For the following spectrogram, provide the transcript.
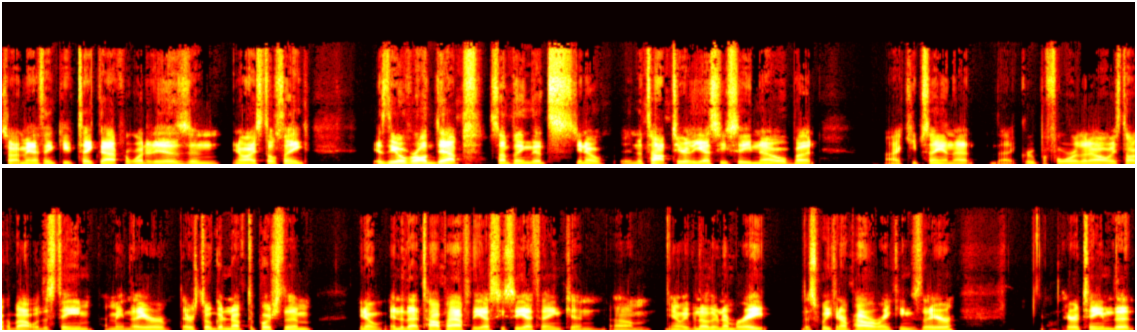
So I mean, I think you take that for what it is, and you know, I still think is the overall depth something that's you know in the top tier of the SEC. No, but I keep saying that that group of four that I always talk about with this team. I mean, they are they're still good enough to push them, you know, into that top half of the SEC. I think, and um, you know, even though they're number eight this week in our power rankings, they're they're a team that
